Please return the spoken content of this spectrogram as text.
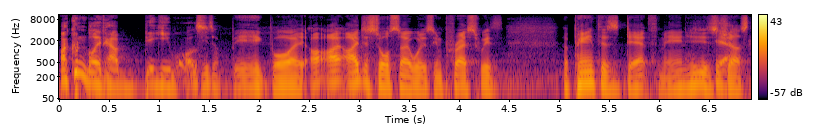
I couldn't believe how big he was. He's a big boy. I, I just also was impressed with the Panthers' depth, man. He is Yeah. just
